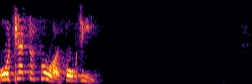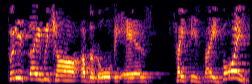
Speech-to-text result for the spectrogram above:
Or chapter 4, 14. For if they which are of the law be heirs, faith is made void,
